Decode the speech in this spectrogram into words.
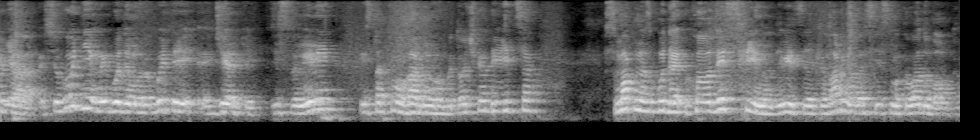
Дня. Сьогодні ми будемо робити джерки зі свинини із такого гарного биточка, дивіться. Смак у нас буде холодець з хріном. Дивіться, яка гарна у нас є смакова добавка.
